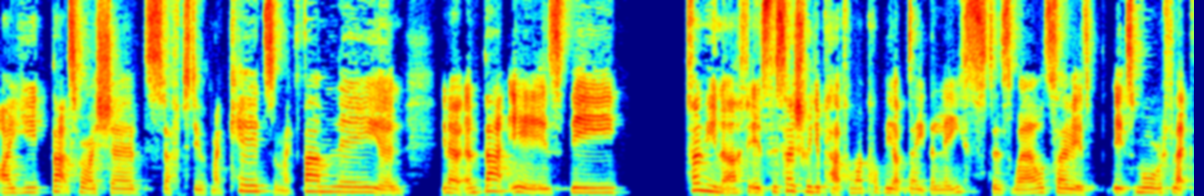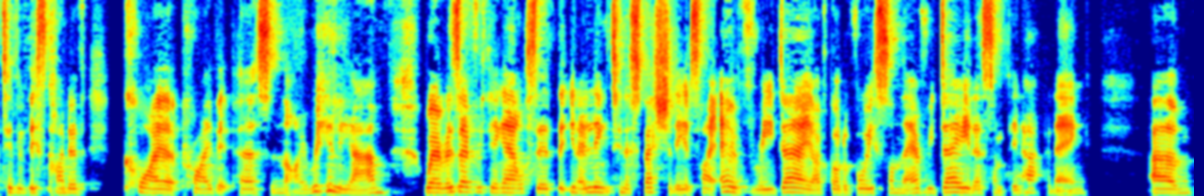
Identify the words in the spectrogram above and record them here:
I use, that's where I share stuff to do with my kids and my family, and you know, and that is the. Funnily enough, it's the social media platform I probably update the least as well. So it's it's more reflective of this kind of quiet, private person that I really am. Whereas everything else, that you know, LinkedIn especially, it's like every day I've got a voice on there. Every day there's something happening. Um,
